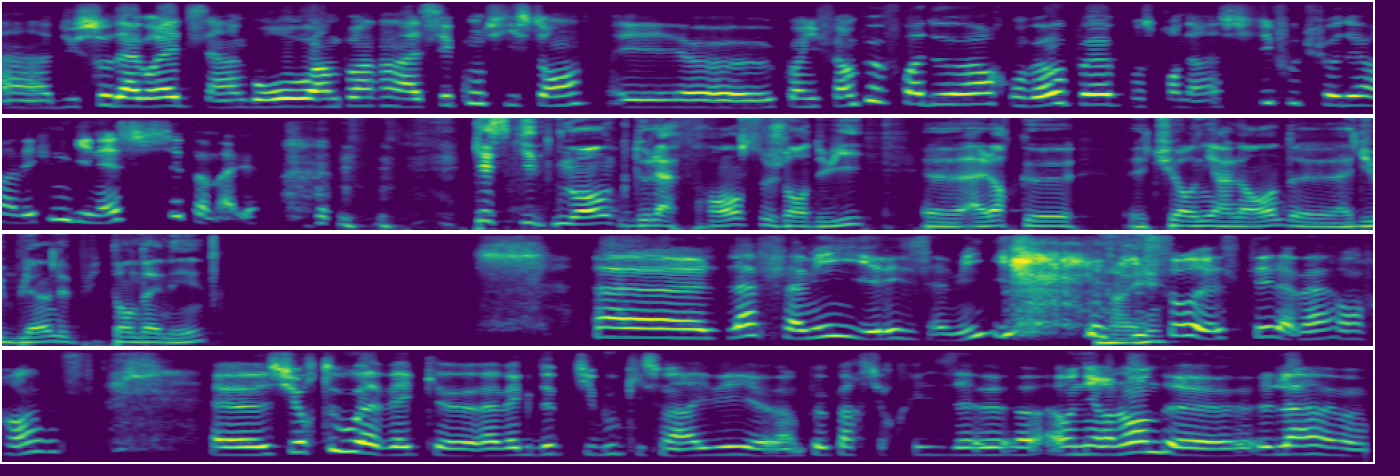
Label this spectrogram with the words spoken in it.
un, du soda bread, c'est un gros un pain assez consistant et euh, quand il fait un peu froid dehors, qu'on va au pub, on se prend un seafood chowder avec une Guinness, c'est pas mal. Qu'est-ce qui te manque de la France aujourd'hui alors que tu es en Irlande, à Dublin depuis tant d'années? La famille et les amis qui sont restés là-bas en France. Euh, surtout avec euh, avec deux petits bouts qui sont arrivés euh, un peu par surprise en Irlande. là,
